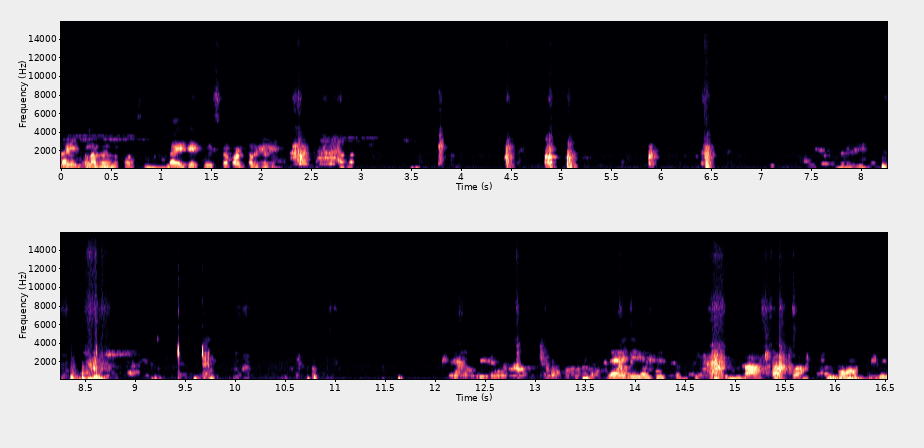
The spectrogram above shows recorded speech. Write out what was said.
లైట్ కలర్ కోసం లైట్ ఎక్కువ ఇష్టపడతారు కదా. అలా డైలీ యూజ్ చేసుకుంటే కాస్ట్ తక్కువ బాగుంటుంది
